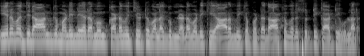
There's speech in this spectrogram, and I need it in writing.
இருபத்தி நான்கு மணி நேரமும் கடவுச்சீட்டு வழங்கும் நடவடிக்கை ஆரம்பிக்கப்பட்டதாக அவர் சுட்டிக்காட்டியுள்ளார்.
